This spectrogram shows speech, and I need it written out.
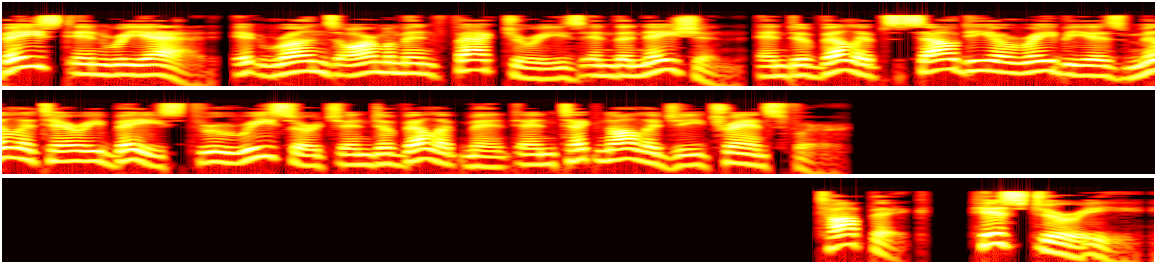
Based in Riyadh, it runs armament factories in the nation, and develops Saudi Arabia's military base through research and development and technology transfer. History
